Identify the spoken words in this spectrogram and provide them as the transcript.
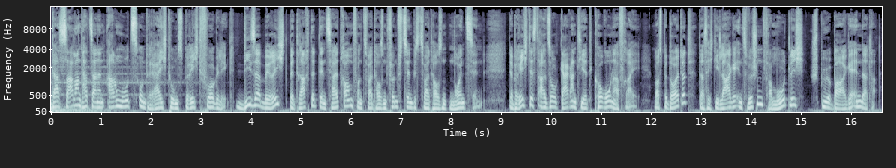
Das Saarland hat seinen Armuts- und Reichtumsbericht vorgelegt. Dieser Bericht betrachtet den Zeitraum von 2015 bis 2019. Der Bericht ist also garantiert Corona-frei, was bedeutet, dass sich die Lage inzwischen vermutlich spürbar geändert hat.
